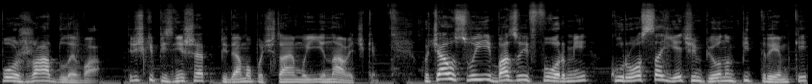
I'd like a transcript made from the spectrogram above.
Пожадлива. Трішки пізніше підемо почитаємо її навички. Хоча у своїй базовій формі Куроса є чемпіоном підтримки,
